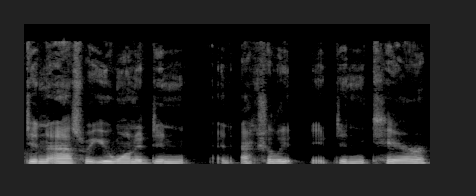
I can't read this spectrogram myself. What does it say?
didn't ask what you wanted, didn't actually didn't care,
